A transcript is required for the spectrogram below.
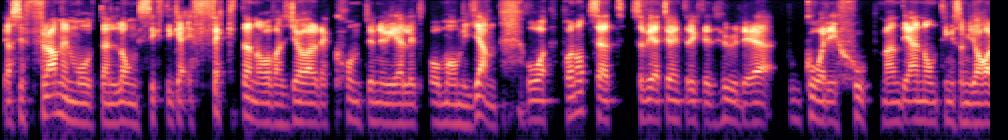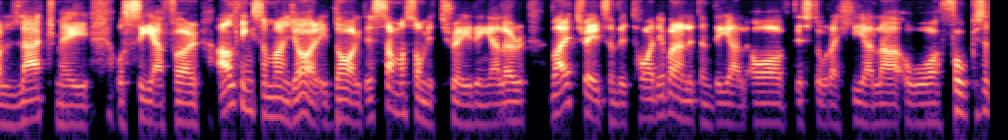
jag ser fram emot den långsiktiga effekten av att göra det kontinuerligt om och om igen. Och på något sätt så vet jag inte riktigt hur det går ihop, men det är någonting som jag har lärt mig att se. För allting som man gör idag, det är samma som i trading eller varje trade som vi tar, det är bara en liten del av det stora hela och fokuset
